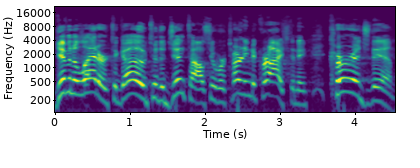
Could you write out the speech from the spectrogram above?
given a letter to go to the Gentiles who were turning to Christ and encourage them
